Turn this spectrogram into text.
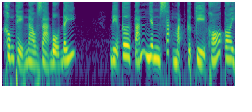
không thể nào giả bộ đấy. Địa cơ tán nhân sắc mặt cực kỳ khó coi.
